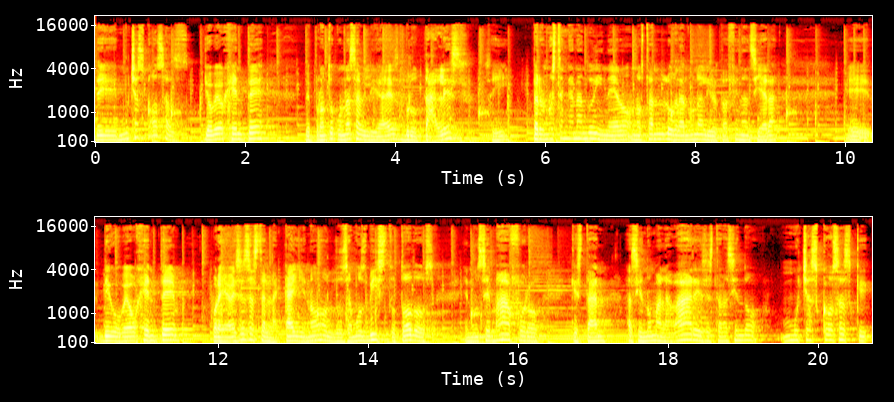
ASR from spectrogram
de muchas cosas. Yo veo gente de pronto con unas habilidades brutales, ¿sí? Pero no están ganando dinero, no están logrando una libertad financiera. Eh, digo, veo gente por ahí a veces hasta en la calle, ¿no? Los hemos visto todos en un semáforo que están haciendo malabares, están haciendo muchas cosas que,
